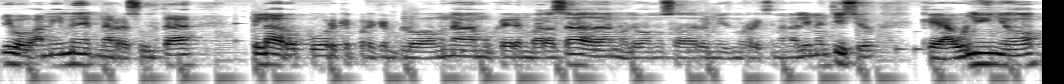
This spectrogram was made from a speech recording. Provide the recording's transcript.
digo, a mí me, me resulta Claro, porque por ejemplo a una mujer embarazada no le vamos a dar el mismo régimen alimenticio que a un niño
